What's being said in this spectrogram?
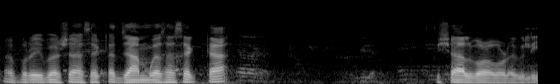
তারপরে এই পাশে আছে একটা জাম গাছ, আছে একটা বিশাল বড় বড় এগুলি।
